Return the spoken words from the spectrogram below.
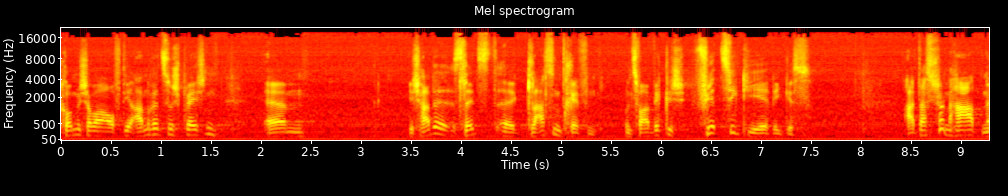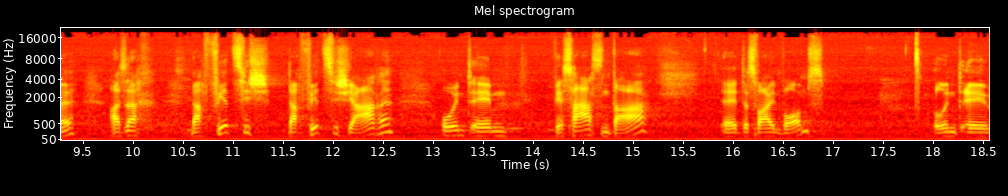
komme ich aber auf die andere zu sprechen. Ähm, ich hatte das letzte äh, Klassentreffen und zwar wirklich 40-jähriges. Ah, das ist schon hart, ne? Also nach 40, nach 40 Jahren und ähm, wir saßen da, äh, das war in Worms und äh,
